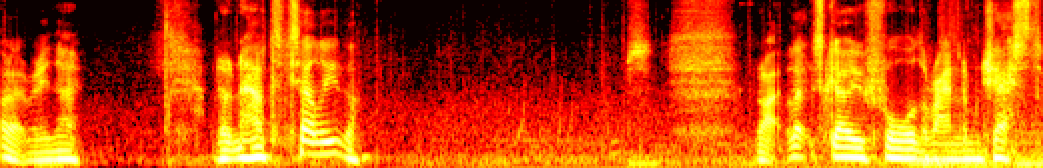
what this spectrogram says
I don't really know. I don't know how to tell either. Oops. Right, let's go for the random chest.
